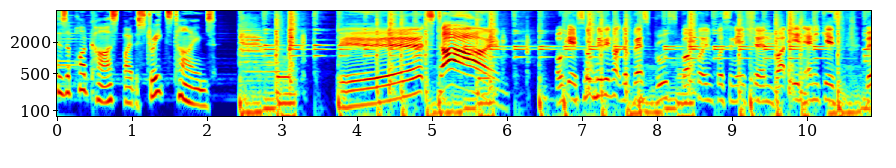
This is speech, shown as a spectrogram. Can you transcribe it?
is a podcast by The Straits Times. It's time! Okay, so maybe not the best Bruce Buffer impersonation, but in any case, the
